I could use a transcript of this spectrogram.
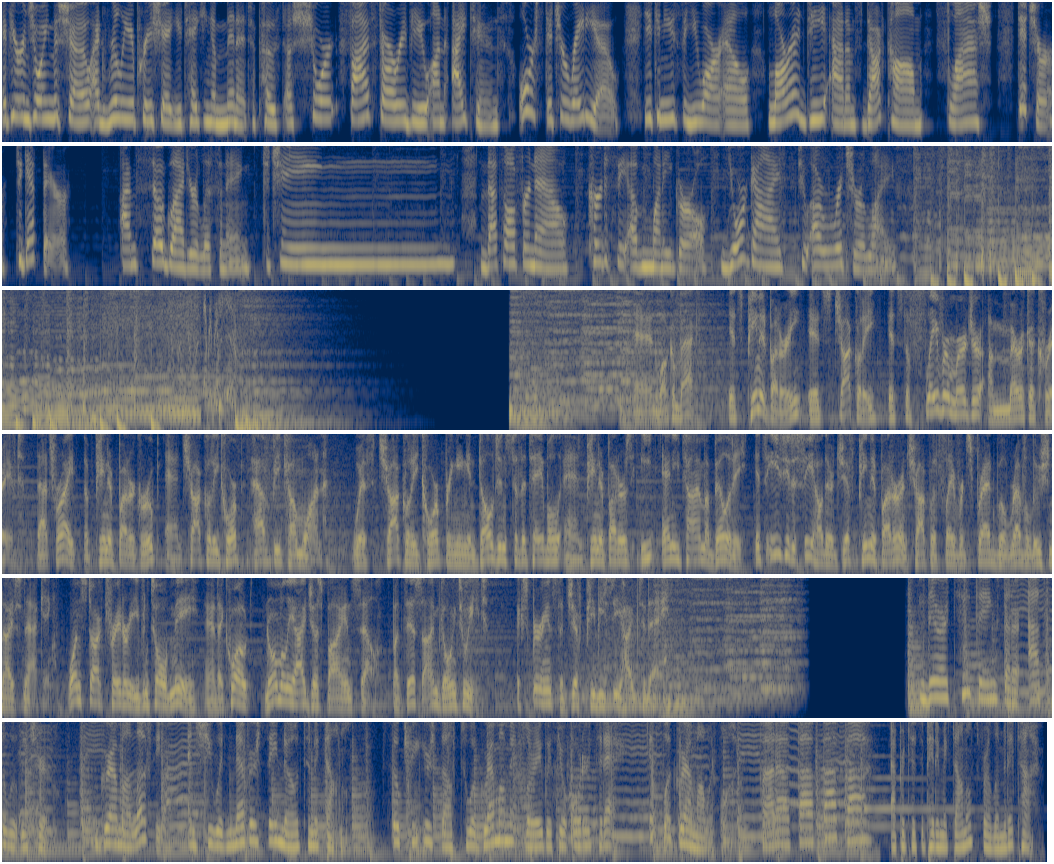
If you're enjoying the show, I'd really appreciate you taking a minute to post a short five star review on iTunes or Stitcher Radio. You can use the URL lauradadams.com slash Stitcher to get there. I'm so glad you're listening. Cha-ching! That's all for now, courtesy of Money Girl, your guide to a richer life. And welcome back. It's peanut buttery, it's chocolatey, it's the flavor merger America craved. That's right, the Peanut Butter Group and Chocolatey Corp have become one. With Chocolatey Corp bringing indulgence to the table and Peanut Butter's eat anytime ability, it's easy to see how their Jif peanut butter and chocolate flavored spread will revolutionize snacking. One stock trader even told me, and I quote, Normally I just buy and sell, but this I'm going to eat. Experience the Jif PBC hype today. There are two things that are absolutely true. Grandma loves you, and she would never say no to McDonald's. So treat yourself to a Grandma McFlurry with your order today. It's what Grandma would want. Ba da ba ba ba. At participating McDonald's for a limited time.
